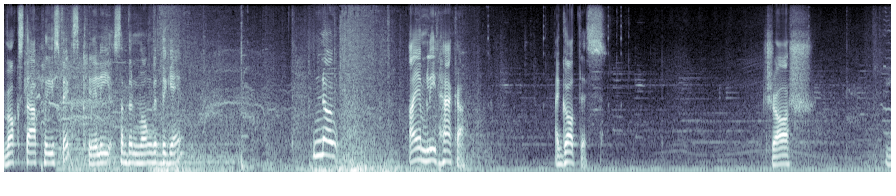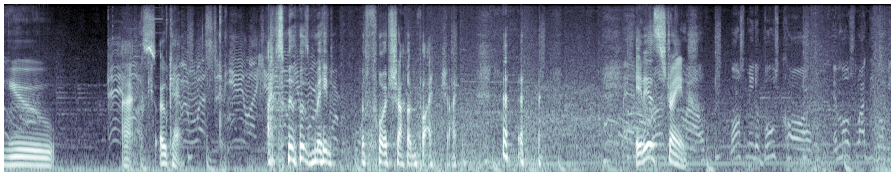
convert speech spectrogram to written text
Rockstar, please fix. Clearly something wrong with the game. No. I am lead hacker. I got this. Josh. You. Axe. Okay. I swear it was made for a child by a child. it is strange. Wants me to boost cars, and most likely gonna be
